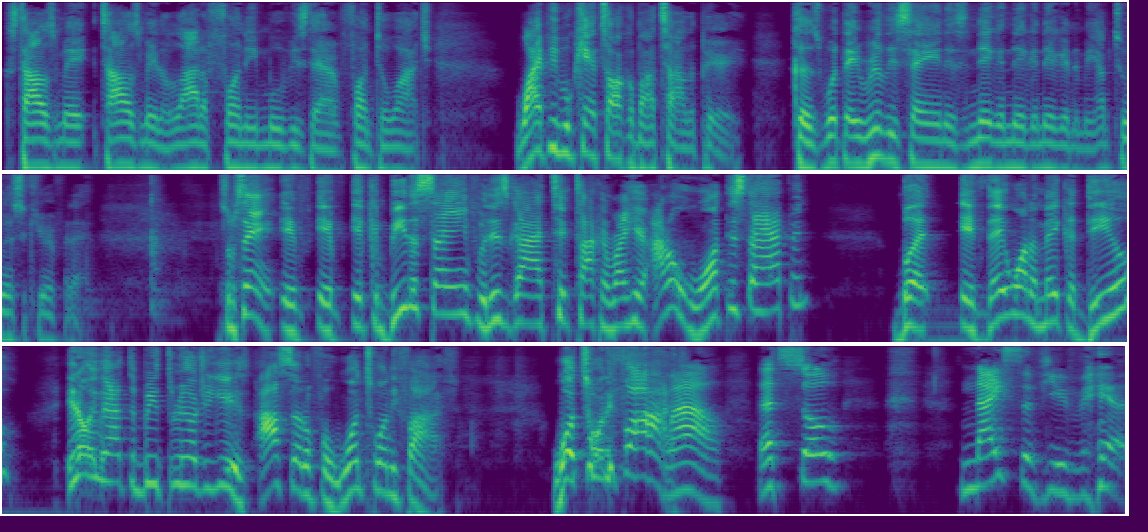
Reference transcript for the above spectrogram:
Because Tyler's made Tyler's made a lot of funny movies that are fun to watch. White people can't talk about Tyler Perry. Cause what they really saying is nigga, nigga, nigga to me. I'm too insecure for that. So I'm saying if if it can be the same for this guy TikToking right here, I don't want this to happen. But if they want to make a deal, it don't even have to be 300 years. I'll settle for 125. 125. Wow. That's so nice of you, man.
